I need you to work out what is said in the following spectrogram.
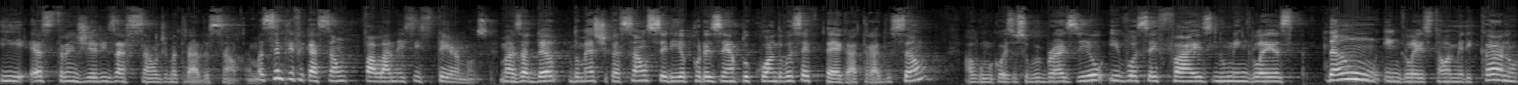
e estrangeirização de uma tradução. É uma simplificação falar nesses termos, mas a domesticação seria, por exemplo, quando você pega a tradução, alguma coisa sobre o Brasil, e você faz num inglês tão inglês, tão americano,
